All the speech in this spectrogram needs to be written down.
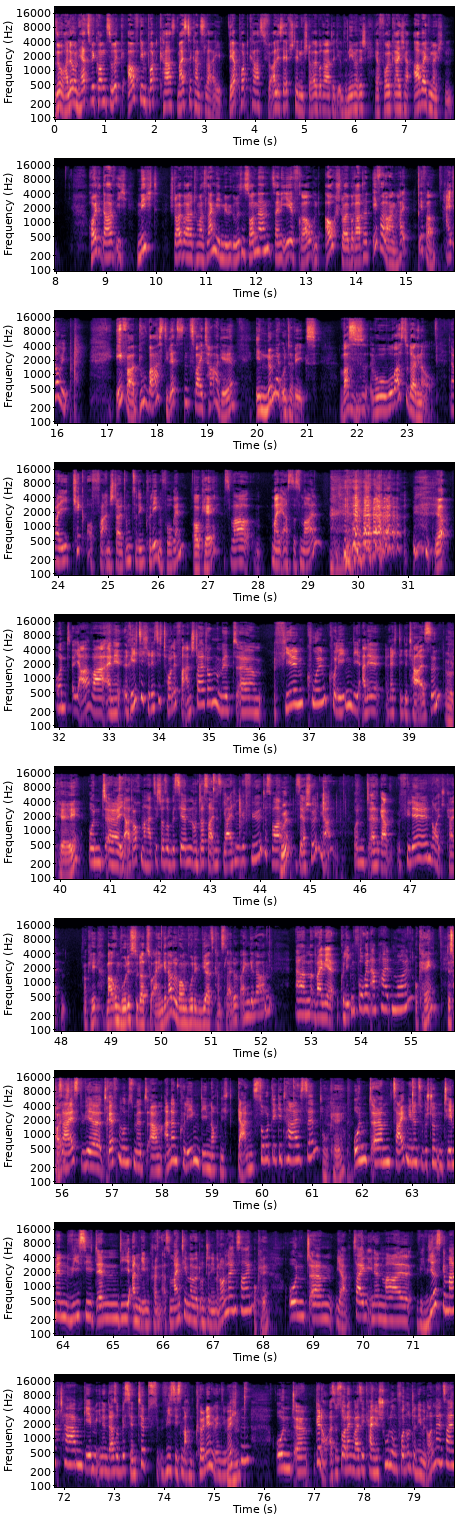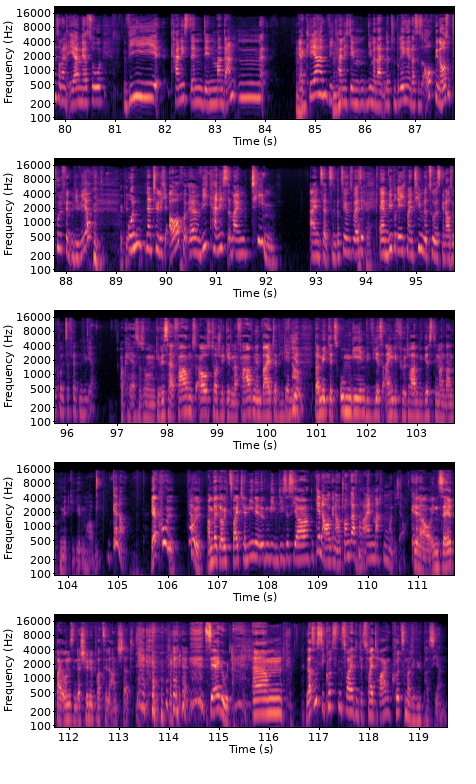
So, hallo und herzlich willkommen zurück auf dem Podcast Meisterkanzlei. Der Podcast für alle selbstständigen Steuerberater, die unternehmerisch erfolgreicher arbeiten möchten. Heute darf ich nicht Steuerberater Thomas Lang neben mir begrüßen, sondern seine Ehefrau und auch Steuerberaterin Eva Lang. Hi, Eva. Hi, Tobi. Eva, du warst die letzten zwei Tage in Nürnberg unterwegs. Was, mhm. wo, wo warst du da genau? Da war die Kick-Off-Veranstaltung zu den Kollegenforen. Okay. Es war mein erstes Mal. ja. Und ja, war eine richtig, richtig tolle Veranstaltung mit ähm, vielen coolen Kollegen, die alle recht digital sind. Okay. Und äh, ja, doch, man hat sich da so ein bisschen unter seinesgleichen gefühlt. Das war cool. sehr schön, ja. Und es äh, gab viele Neuigkeiten. Okay. Warum wurdest du dazu eingeladen oder warum wurden wir als Kanzlei dort eingeladen? Ähm, weil wir Kollegenforen abhalten wollen. Okay, das heißt? Das heißt, wir treffen uns mit ähm, anderen Kollegen, die noch nicht ganz so digital sind. Okay. Und ähm, zeigen ihnen zu bestimmten Themen, wie sie denn die angehen können. Also mein Thema wird Unternehmen online sein. Okay. Und ähm, ja, zeigen ihnen mal, wie wir es gemacht haben, geben ihnen da so ein bisschen Tipps, wie sie es machen können, wenn sie mhm. möchten. Und äh, genau, also es soll dann quasi keine Schulung von Unternehmen online sein, sondern eher mehr so, wie kann ich es denn den Mandanten mhm. erklären? Wie mhm. kann ich dem, die Mandanten dazu bringen, dass es auch genauso cool finden wie wir? okay. Und natürlich auch, äh, wie kann ich es in meinem Team einsetzen? Beziehungsweise, okay. äh, wie bringe ich mein Team dazu, es genauso cool zu finden wie wir? Okay, also so ein gewisser Erfahrungsaustausch. Wir geben Erfahrungen weiter, wie genau. wir damit jetzt umgehen, wie wir es eingeführt haben, wie wir es den Mandanten mitgegeben haben. Genau. Ja, cool. Cool. Ja. Haben wir, glaube ich, zwei Termine irgendwie dieses Jahr. Genau, genau. Tom darf noch einen machen und ich auch. Genau, genau in Selb bei uns in der schönen Porzellanstadt. Sehr gut. Ähm, lass uns die kurzen zwei, die zwei Tage kurz mal Revue passieren.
